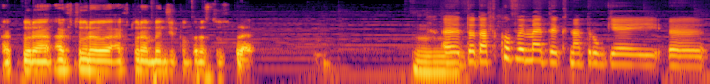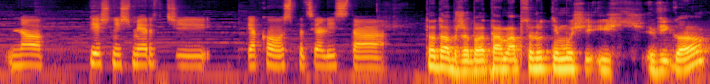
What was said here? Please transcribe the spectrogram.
a, która, a, która, a która będzie po prostu w tle. Mm. E, Dodatkowy medyk na drugiej, e, na pieśni śmierci jako specjalista. To dobrze, bo tam absolutnie musi iść Vigo.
